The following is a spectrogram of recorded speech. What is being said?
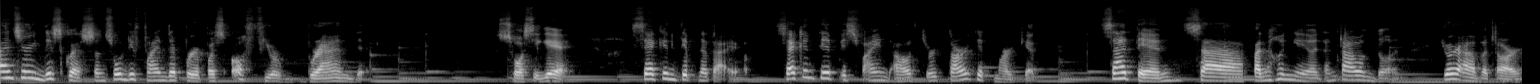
Answering these questions will define the purpose of your brand. So, sige. Second tip na tayo. Second tip is find out your target market. Sa atin, sa panahon ngayon, ang tawag doon, your avatar.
